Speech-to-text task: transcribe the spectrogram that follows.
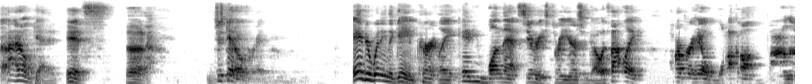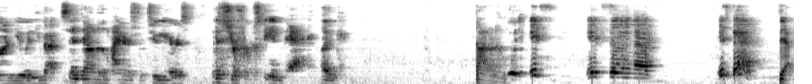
I don't get it. It's ugh. Just get over it. And you're winning the game currently, and you won that series three years ago. It's not like Harper hit a walk-off bomb on you and you got sent down to the minors for two years. This is your first game back. Like, I don't know. Dude, it's it's uh it's bad. Yeah,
